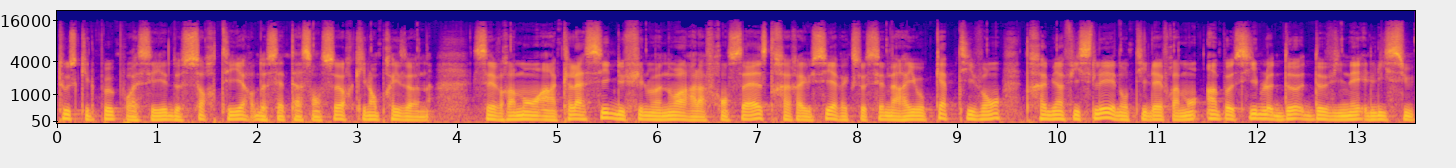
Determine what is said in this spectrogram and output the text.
tout ce qu'il peut pour essayer de sortir de cet ascenseur qui l'emprisonne. C'est vraiment un classique du film noir à la française, très réussi avec ce scénario captivant, très bien ficelé et dont il est vraiment impossible de deviner l'issue.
